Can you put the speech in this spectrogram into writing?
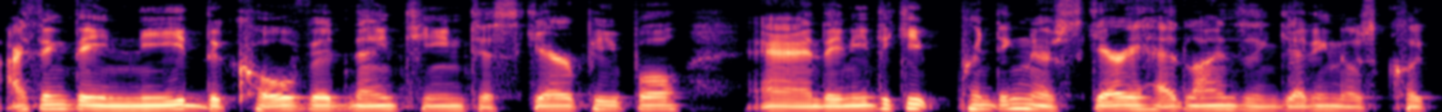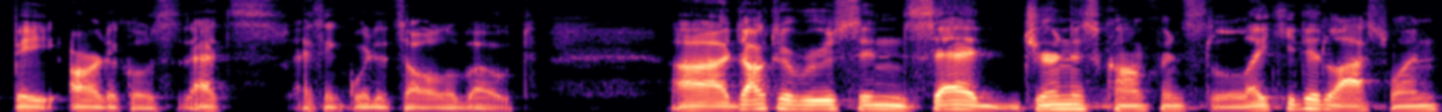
I think they need the COVID 19 to scare people and they need to keep printing their scary headlines and getting those clickbait articles. That's, I think, what it's all about. Uh, Dr. Roussin said during this conference, like he did last one,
